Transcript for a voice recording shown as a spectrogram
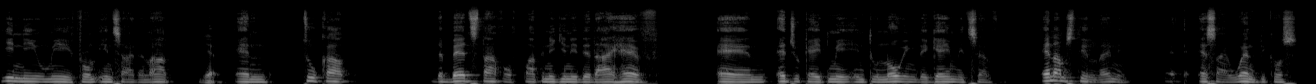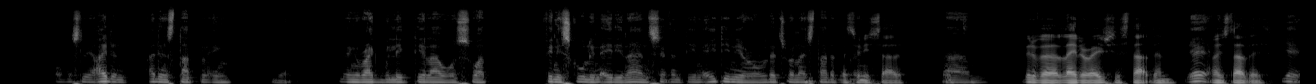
he knew me from inside and out Yep. and took out the bad stuff of Papua New Guinea that I have and educate me into knowing the game itself. And I'm still learning as I went because obviously I didn't I didn't start playing Yeah. playing rugby league till I was what finished school in 89 17 18 year old that's when I started That's when you started. Um, bit of a later age to start than yeah most others. yeah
